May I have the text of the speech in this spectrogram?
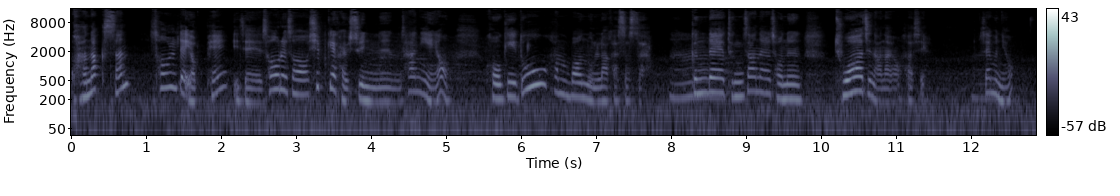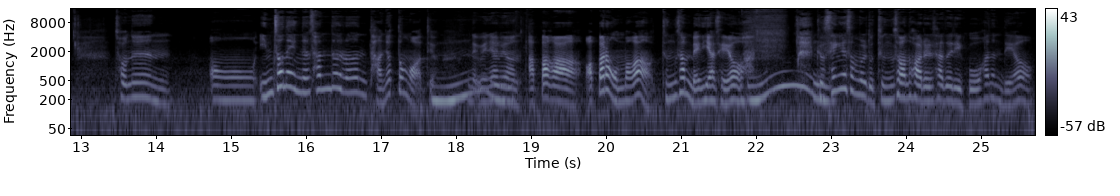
관악산 서울대 옆에 이제 서울에서 쉽게 갈 수 있는 산이에요. 거기도 한 번 올라갔었어요. 음. 근데 등산을 저는 좋아하진 않아요, 사실. 쌤은요? 저는 어, 인천에 있는 산들은 다녔던 것 같아요. 음. 근데 왜냐면 아빠가 아빠랑 엄마가 등산 매니아세요. 음. 그래서 생일 선물도 등산화를 사드리고 하는데요.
